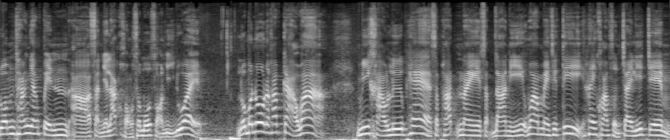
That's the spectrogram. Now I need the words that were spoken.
รวมทั้งยังเป็นสัญลักษณ์ของสโมสรอีกด้วย โรมาโน่นะครับกล่าวว่ามีข่าวลือแพร่สะพัดในสัปดาห์นี้ว่าแมนซิตี้ให้ความสนใจลีเจมส์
